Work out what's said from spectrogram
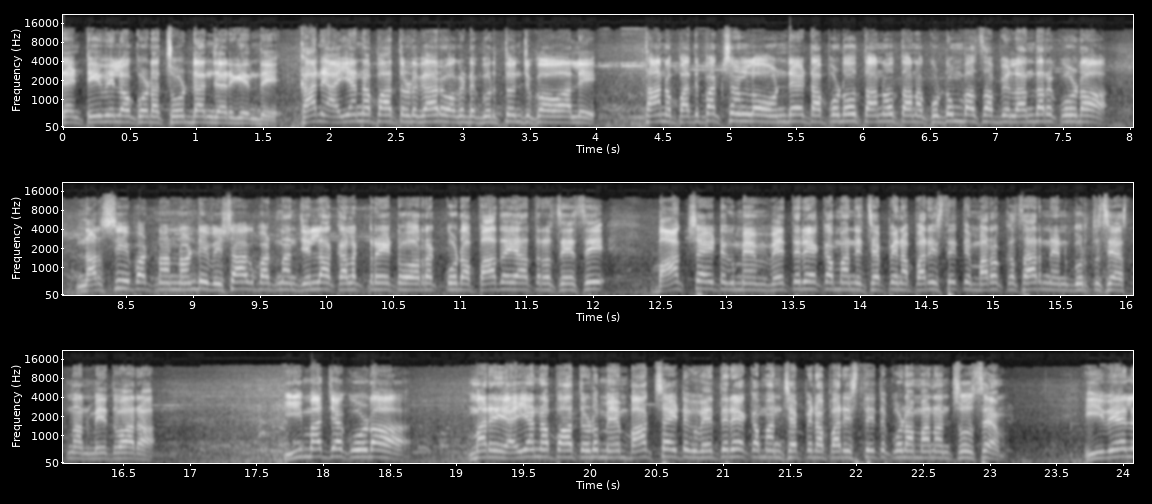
నేను టీవీలో కూడా చూడడం జరిగింది. కానీ అయ్యన్న పాత్రుడు గారు ఒకటి గుర్తుంచుకోవాలి. తాను ప్రతిపక్షంలో ఉండేటప్పుడు తను తన కుటుంబ సభ్యులందరూ కూడా నర్సీపట్నం నుండి విశాఖపట్నం జిల్లా కలెక్టరేట్ వరకు కూడా పాదయాత్ర చేసి బాక్సైట్కు మేము వ్యతిరేకమని చెప్పిన పరిస్థితి మరొకసారి నేను గుర్తు చేస్తున్నాను మీ ద్వారా. ఈ మధ్య కూడా మరి అయ్యన్న పాత్రుడు మేము బాక్సైట్కు వ్యతిరేకమని చెప్పిన పరిస్థితి కూడా మనం చూసాం. ఈవేళ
